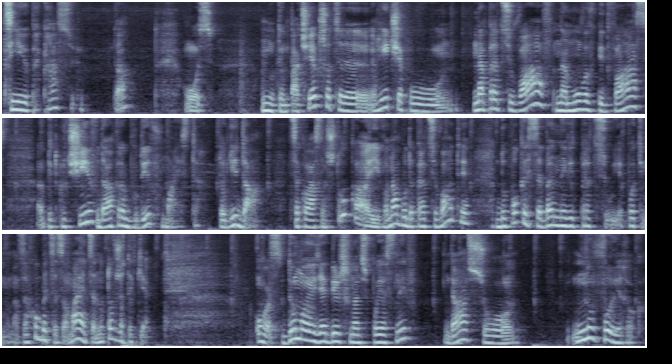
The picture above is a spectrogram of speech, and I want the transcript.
цією прикрасою. Так? Ось. Ну, тим паче, якщо це річ, яку напрацював, намовив під вас, е, підключив, да, пробудив майстер. Тоді да. Це класна штука, і вона буде працювати, допоки себе не відпрацює. Потім вона загубиться, зламається, ну то вже таке. Ось, думаю, я більш-менш пояснив, да, що ну, вирок,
